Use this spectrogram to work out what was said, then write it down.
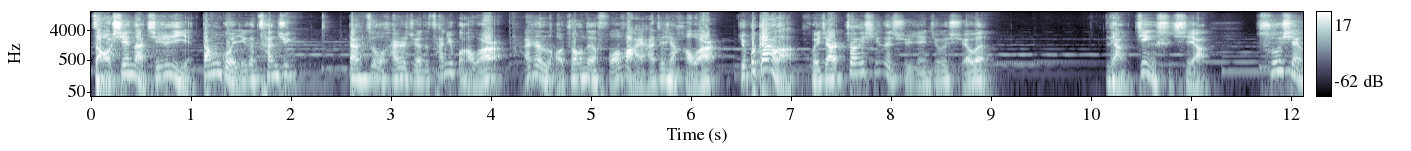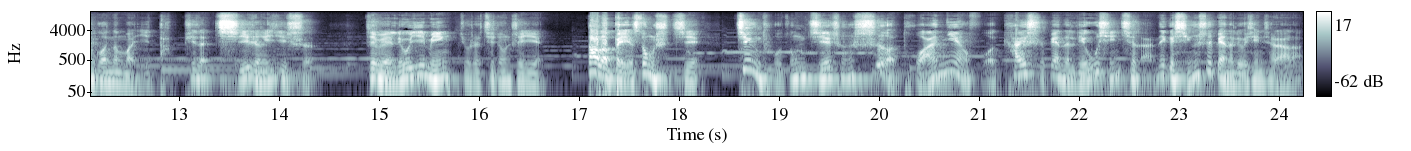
早先呢，其实也当过一个参军，但最后还是觉得参军不好玩，还是老庄的佛法呀这些好玩，就不干了，回家专心的去研究学问。两晋时期啊，出现过那么一大批的奇人异士，这位刘一鸣就是其中之一。到了北宋时期，净土宗结成社团念佛开始变得流行起来，那个形式变得流行起来了，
